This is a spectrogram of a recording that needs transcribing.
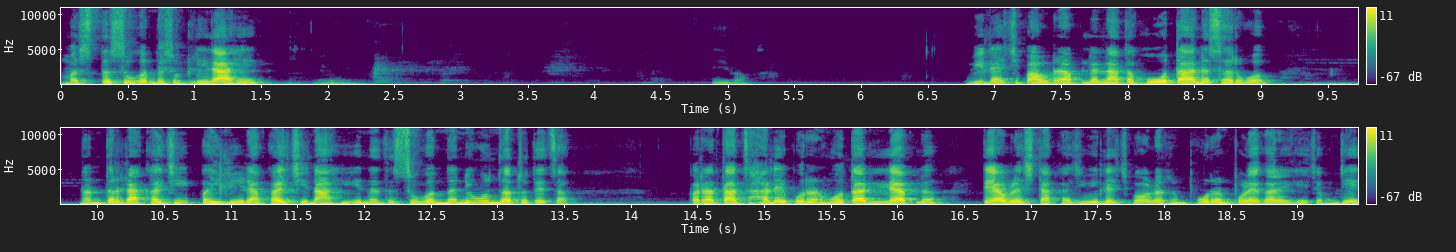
मस्त सुगंध सुटलेला आहे. हे बघा. विलायची पावडर आपल्याला आता होत आलं सर्व. नंतर टाकायची पहिली टाकायची नाही नंतर सुगंध निघून जातो त्याचा. परत आता झाले पुरण होत आलेले आपलं त्यावेळेस टाकायची विलायची पावडर आणि पुरणपोळ्या करायला घ्यायच्या. म्हणजे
